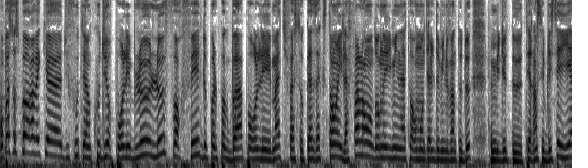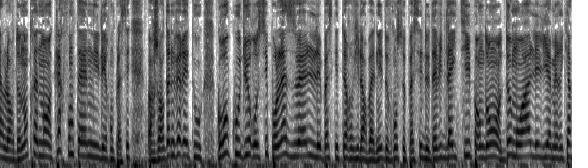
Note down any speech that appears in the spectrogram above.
On passe au sport avec euh, du foot et un coup dur pour les Bleus. Le forfait de Paul Pogba pour les matchs face au Kazakhstan et la Finlande en éliminatoire mondial 2022. Le milieu de terrain s'est blessé hier lors d'un entraînement à Clairefontaine. Il est remplacé par Jordan Verretou. Gros coup dur aussi pour l'Asvel. Les basketteurs villeurbanais devront se passer de David Laïti pendant deux mois. L'ailier américain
